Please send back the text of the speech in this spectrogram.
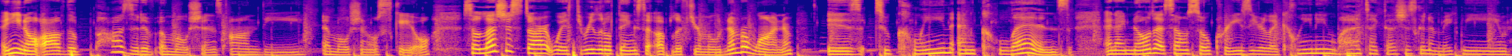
and, you know, all the positive emotions on the emotional scale. So, let's just start with three little things to uplift your mood. Number one is to clean and cleanse. And I know that sounds so crazy. You're like, cleaning? What? Like, that's just gonna make me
